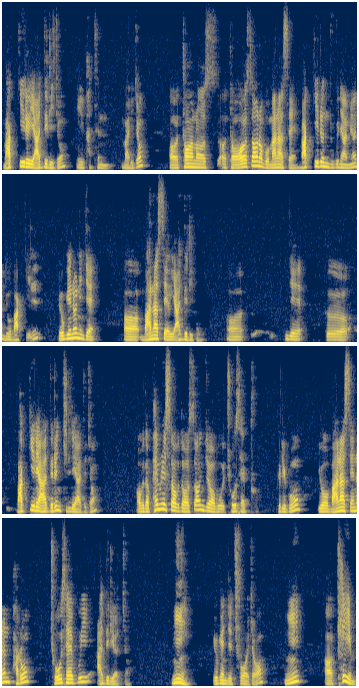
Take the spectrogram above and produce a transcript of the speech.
막길의 아들이죠. 이 같은 말이죠. 어, 더너 더 써노브 마나세 막길은 누구냐면 요 막길 여기는 이제 어, 마나세의 아들이고 어, 이제 그 막길의 아들은 길리아드죠. of the families of the sons of 조세프 그리고 요 마나세는 바로 조세프의 아들이었죠. 니 이게 이제 주어죠. 니 어, came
